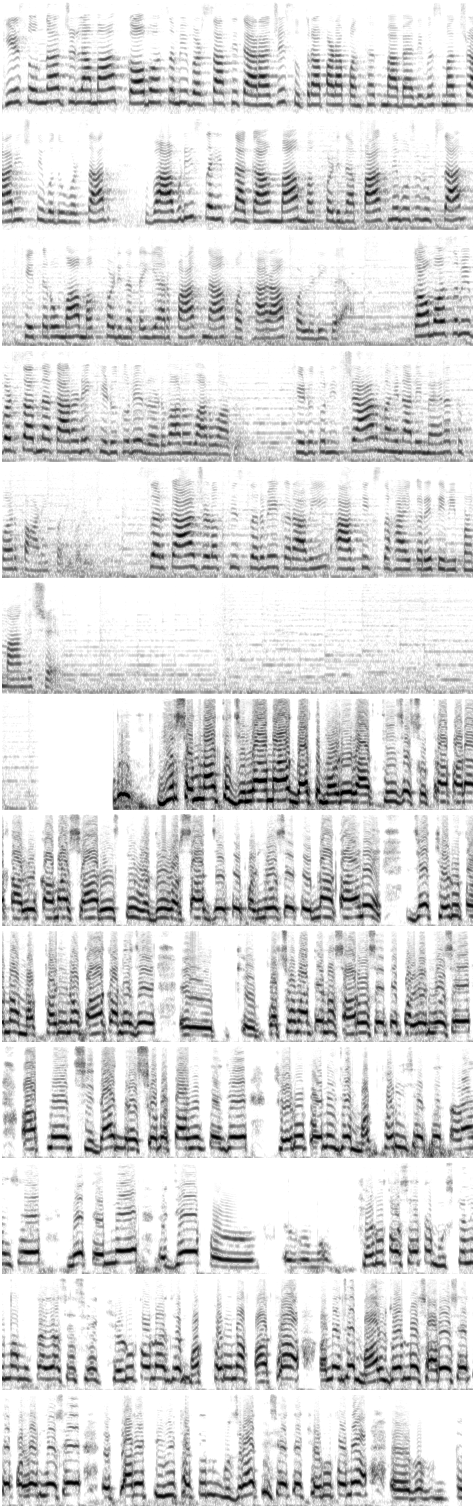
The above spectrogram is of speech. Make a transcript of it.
ગીર સોમનાથ જિલ્લામાં કમોસમી વરસાદથી તારાજી સુત્રાપાડા પંથકમાં બે દિવસમાં ચાર ઇંચથી વધુ વરસાદ. વાવડી સહિતના ગામમાં મગફળીના પાકને મોટું નુકસાન. ખેતરોમાં મગફળીના તૈયાર પાકના પથારા પલળી ગયા. કમોસમી વરસાદના કારણે ખેડૂતોને રડવાનો વારો આવ્યો. ખેડૂતોની ચાર મહિનાની મહેનત પર પાણી ફરી વળ્યું. સરકાર ઝડપથી સર્વે કરાવી આર્થિક સહાય કરે તેવી પણ માંગ છે. ગીર સોમનાથ જિલ્લામાં ગત મોડી રાતથી જે સુત્રાપાડા તાલુકામાં ચાર ઇંચથી વધુ વરસાદ જે તે પડ્યો છે તેમના કારણે જે ખેડૂતોનો મગફળીનો પાક અને જે પશુ માટેનો સારો છે તે પલળ્યો છે. આપને સીધા જ દ્રશ્યો બતાવું કે જે ખેડૂતોની જે મગફળી છે તે તણાય છે ને તેમને જે ખેડૂતો છે તે મુશ્કેલીમાં મુકાયા છે ખેડૂતોના જે મગફળીના પાથરા અને જે માલઢોરનો સારો છે તે પલળ્યો છે. ત્યારે ટીવી થર્ટીન ગુજરાતી છે તે ખેડૂતોના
